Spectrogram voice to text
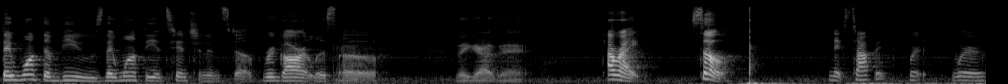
they want the views, they want the attention and stuff, regardless of. They got that. All right, so next topic. We're we're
